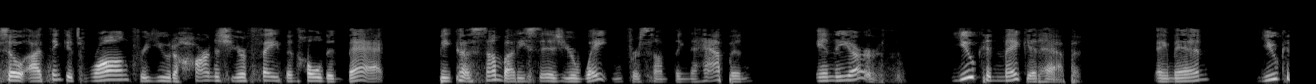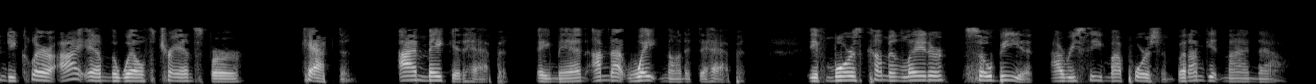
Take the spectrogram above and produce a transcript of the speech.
So I think it's wrong for you to harness your faith and hold it back because somebody says you're waiting for something to happen in the earth. You can make it happen. Amen. You can declare, I am the wealth transfer captain. I make it happen. Amen. I'm not waiting on it to happen. If more is coming later, so be it. I receive my portion, but I'm getting mine now.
